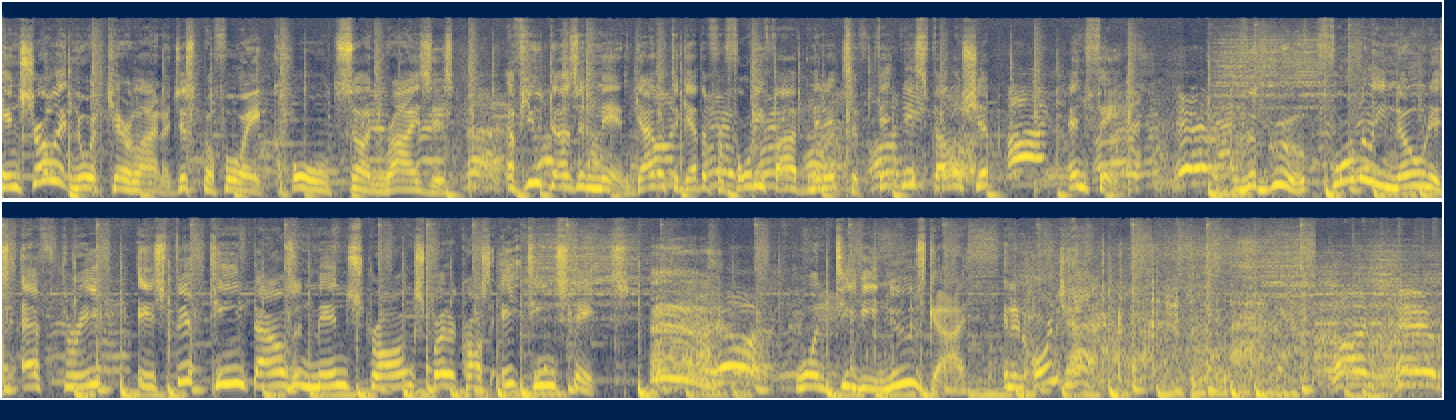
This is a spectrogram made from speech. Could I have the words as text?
In Charlotte, North Carolina, just before a cold sun rises, a few dozen men gather together for 45 minutes of fitness, fellowship, and faith. The group, formerly known as F3, is 15,000 men strong, spread across 18 states. One TV news guy in an orange hat. One, two,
